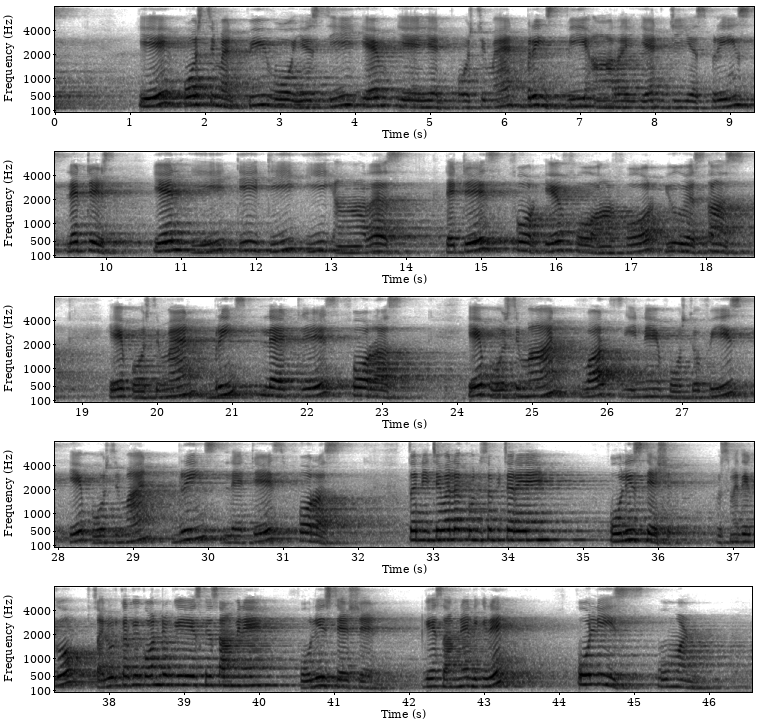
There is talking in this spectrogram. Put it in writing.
a postman P O S T M A N postman brings B R I N G S brings letters F O R for U S S a postman brings letters for us a postman works in a post office a postman brings letters for us तो नीचे वाला कौन सा picture है? Police station उसमें देखो salute करके कौन रुकी है इसके सामने? Police station. के सामने लिख रहे, पुलिस वुमन।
